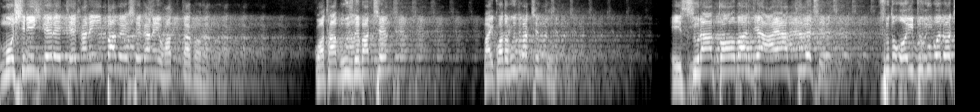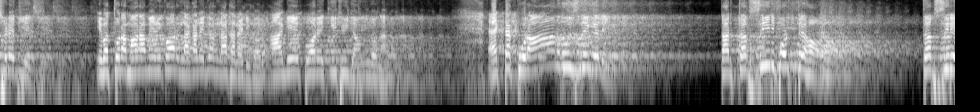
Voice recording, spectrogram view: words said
মুশরিকদের যেখানেই পাবে সেখানেই হত্যা করো। কথা বুঝতে পাচ্ছেন ভাই, কথা বুঝতে পারছেন তো? এই সুরা তওবার যে আয়াত তুলেছে, শুধু ওইটুকু বলে ও ছেড়ে দিয়েছে। এবার তোরা মারামারি কর, লাগালাগি কর, লাঠালাঠি কর, আগে পরে কিছুই জানলো না। একটা কোরআন বুঝতে গেলে তার তফসির পড়তে হয়। তফসিরে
